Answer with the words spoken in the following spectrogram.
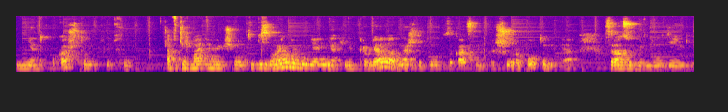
Нет, пока что фу А в Германию еще? В Германию я нет, не отправляла. Однажды был заказ на небольшую работу, но я сразу вернула деньги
